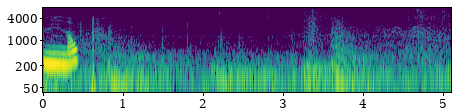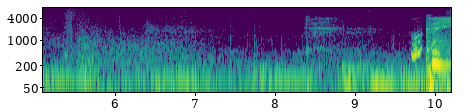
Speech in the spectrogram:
Nope. Okej.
